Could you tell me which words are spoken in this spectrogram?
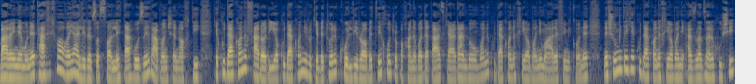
برای نمونه تحقیق آقای علیرضا صالح در حوزه روانشناختی که کودکان فراری یا کودکانی رو که به طور کلی رابطه خود رو با خانواده قطع کردن به عنوان کودکان خیابانی معرفی می‌کنه نشون میده که کودکان خیابانی از نظر هوشی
